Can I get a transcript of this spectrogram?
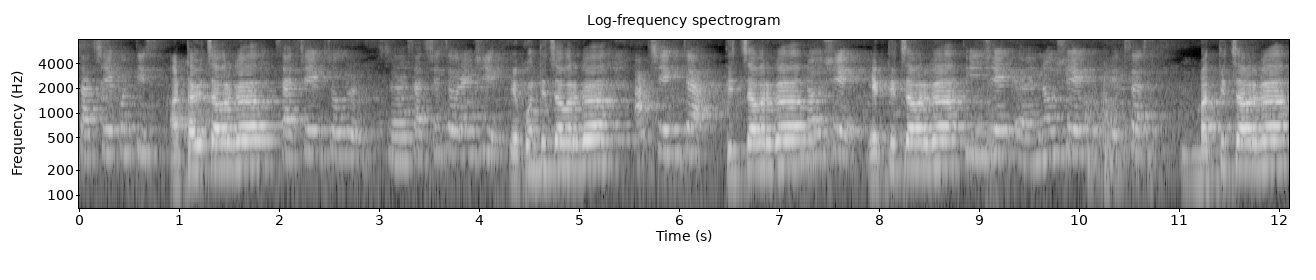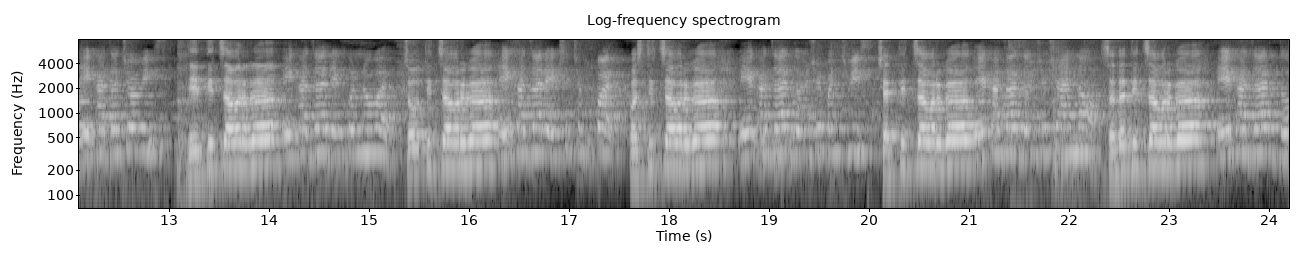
सातशे एकोणतीस. अठ्ठावीसचा वर्ग. सातशे एक चौ सातशे चौऱ्याऐंशी. एकोणतीसचा वर्ग. आठशे एकेचाळ तीसचा वर्ग. नऊशे. एकतीसचा वर्ग. तीनशे नऊशे एकसष्ट. बत्तीसचा वर्ग. एक हजार चोवीस. तेहतीसचा वर्ग. एक हजार एकोणनव्वद. चौतीसचा वर्ग. एक हजार पस्तीसचा वर्ग एक हजार दोनशे पंचवीस छत्तीसचा वर्ग एक हजार दोनशे शहाण्णव सदतीसचा वर्ग एक हजार दो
